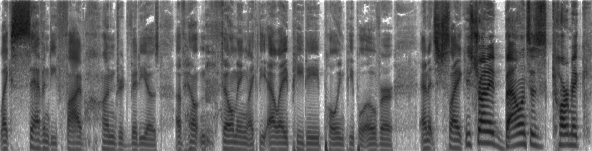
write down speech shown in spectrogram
like seventy five hundred videos of him filming like the LAPD pulling people over. And it's just like He's trying to balance his karmic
